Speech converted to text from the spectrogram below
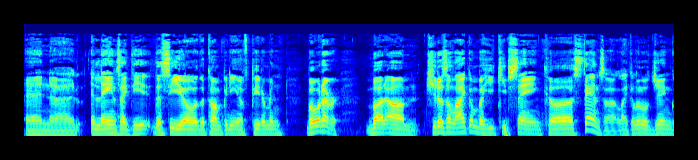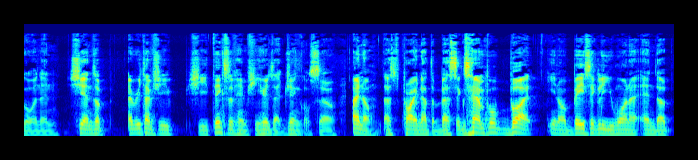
and uh, Elaine's like the the CEO of the company of Peterman, but whatever. But um, she doesn't like him, but he keeps saying Costanza, like a little jingle, and then she ends up every time she she thinks of him, she hears that jingle. So I know that's probably not the best example, but you know, basically, you want to end up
